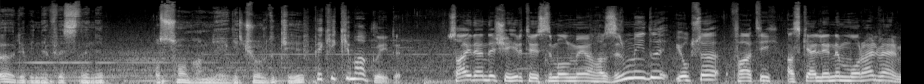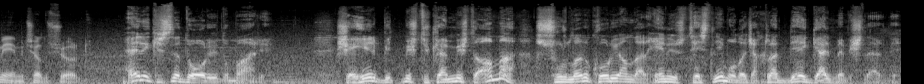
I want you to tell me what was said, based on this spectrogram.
öyle bir nefeslenip o son hamleye geçiyordu ki Peki kim haklıydı? Sahiden de şehir teslim olmaya hazır mıydı yoksa Fatih askerlerine moral vermeye mi çalışıyordu? Her ikisi de doğruydu bari. Şehir bitmiş tükenmişti ama surları koruyanlar henüz teslim olacak raddeye gelmemişlerdi.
